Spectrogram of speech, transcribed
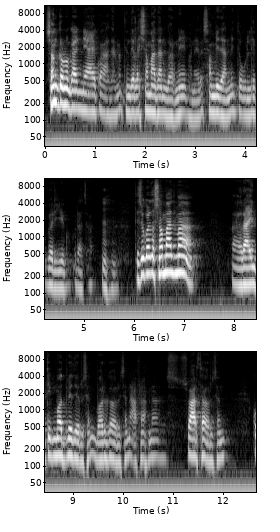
सङ्क्रमणकालीन न्यायको आधारमा तिनीहरूलाई समाधान गर्ने भनेर संविधानमै त्यो उल्लेख गरिएको कुरा छ। त्यसो गर्दा समाजमा राजनीतिक मतभेदहरू छन् वर्गहरू छन् आफ्ना आफ्ना स्वार्थहरू छन् को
